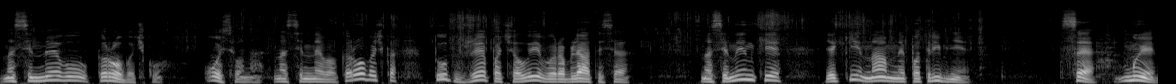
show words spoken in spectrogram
насінневу коробочку. Ось вона, насіннева коробочка. Тут вже почали вироблятися насінинки, які нам не потрібні. Все, ми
